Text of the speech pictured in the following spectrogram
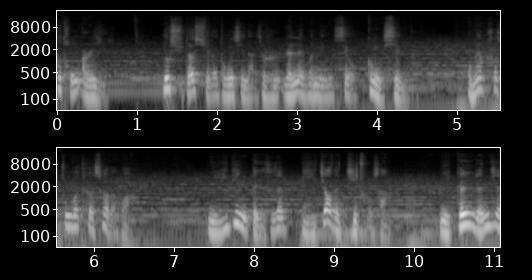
不同而已。有许多许多东西呢，就是人类文明是有共性的。我们要说中国特色的话，你一定得是在比较的基础上，你跟人家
